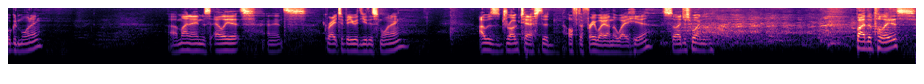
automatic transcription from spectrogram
Well, good morning. Uh, my name is Elliot, and it's great to be with you this morning. I was drug tested off the freeway on the way here, so I just want you by the police,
